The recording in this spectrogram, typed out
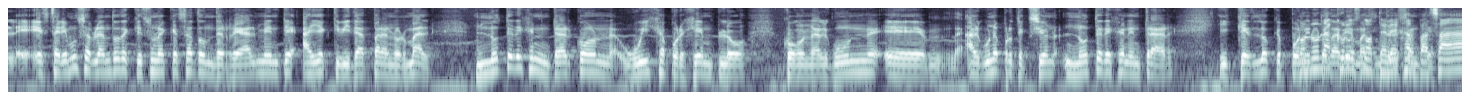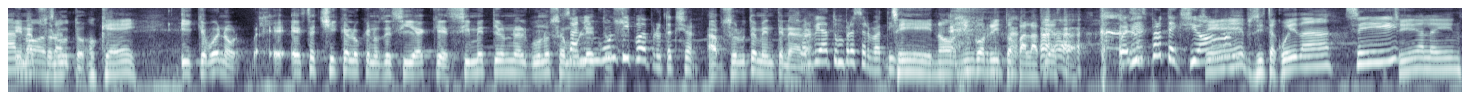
estaríamos hablando de que es una casa donde realmente hay actividad paranormal. No te dejan entrar con Ouija, por ejemplo, con algún eh, alguna protección, no te dejan entrar. ¿Y qué es lo que pone Con una todavía cruz más no te dejan pasar. En no, o sea, absoluto. ok. Y que bueno, eh, esta chica lo que nos decía que sí metieron algunos O sea, amuletos. ningún tipo de protección. Absolutamente nada. Olvídate un preservativo. Sí, no, ni un gorrito para la fiesta. Pues es protección. Sí, pues si te cuida. Sí. Sí, Alain.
